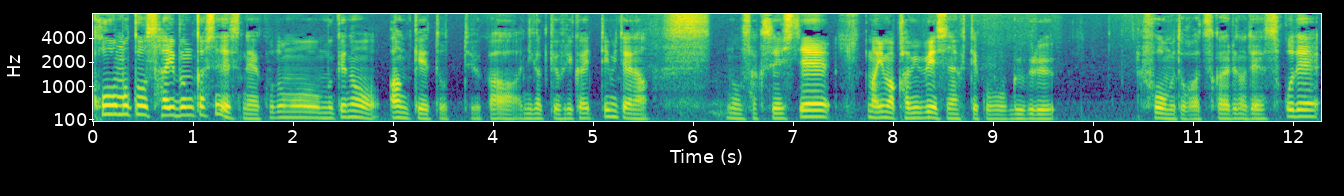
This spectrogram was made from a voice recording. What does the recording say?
項目を細分化してですね子供向けのアンケートっていうか2学期を振り返ってみたいなのを作成して、まあ、今紙ベースじゃなくてこう Google フォームとかが使えるのでそこで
